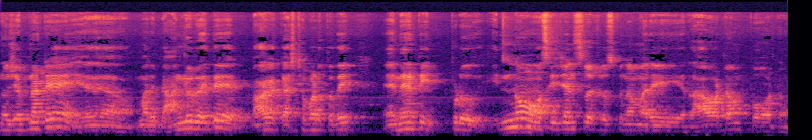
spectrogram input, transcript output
నువ్వు చెప్పినట్టే మరి బెంగళూరు అయితే బాగా కష్టపడుతుంది. ఏంటంటే ఇప్పుడు ఎన్నో సీజన్స్లో చూసుకున్నా మరి రావటం పోవటం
